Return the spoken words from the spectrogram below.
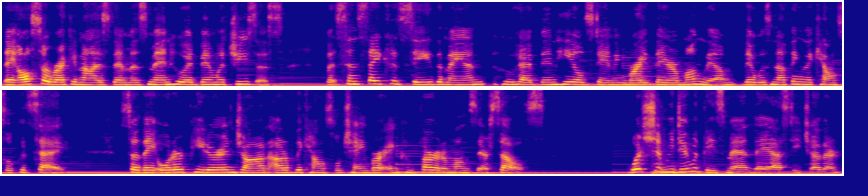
They also recognized them as men who had been with Jesus. But since they could see the man who had been healed standing right there among them, there was nothing the council could say. So they ordered Peter and John out of the council chamber and conferred amongst themselves. What should we do with these men? They asked each other.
